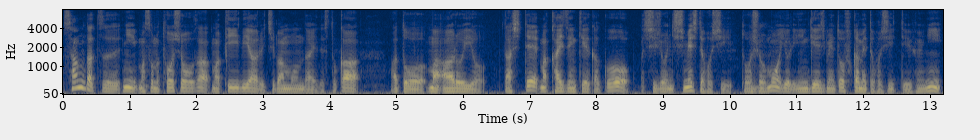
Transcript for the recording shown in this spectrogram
3月に、まあ、その東証が、まあ、PBR 一番問題ですとかあと、まあ、ROE を出して、まあ、改善計画を市場に示してほしい。東証もよりインゲージメントを深めてほしいっていうふうに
